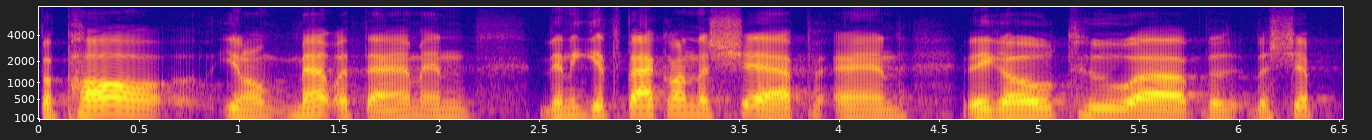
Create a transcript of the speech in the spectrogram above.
But Paul, you know, met with them, and then he gets back on the ship, and they go to uh, the, the ship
